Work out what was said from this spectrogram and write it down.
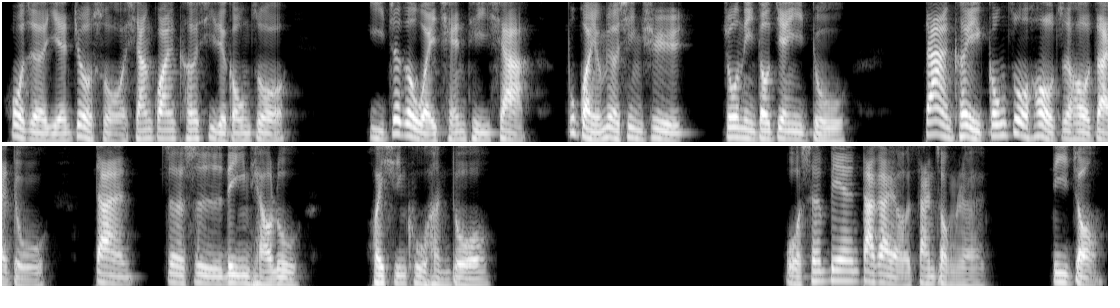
或者研究所相关科系的工作。以这个为前提下，不管有没有兴趣，Joey 都建议读。当然可以工作后之后再读，但这是另一条路，会辛苦很多。我身边大概有三种人：第一种，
